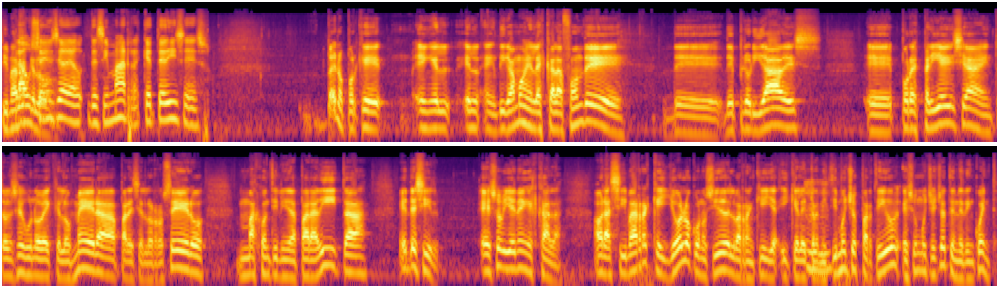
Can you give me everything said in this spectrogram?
la ausencia de, de Simarra, ¿qué te dice eso? Bueno, porque en el, digamos, en la escalafón de, de, prioridades eh, por experiencia, entonces uno ve que los Mera, aparecen los Roseros, más continuidad paradita, es decir, eso viene en escala. Ahora, Sibarra, que yo lo conocí desde el Barranquilla y que le transmití muchos partidos, es un muchacho a tener en cuenta.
